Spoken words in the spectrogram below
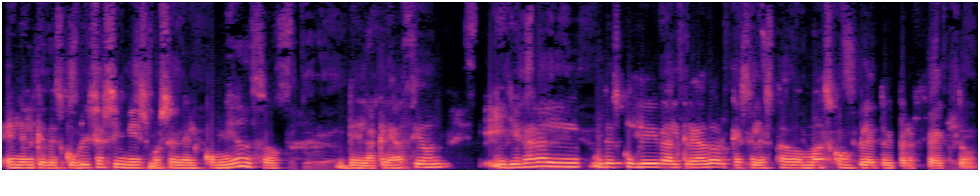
en el que descubrirse a sí mismos en el comienzo de la creación y llegar al descubrir al Creador, que es el estado más completo y perfecto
